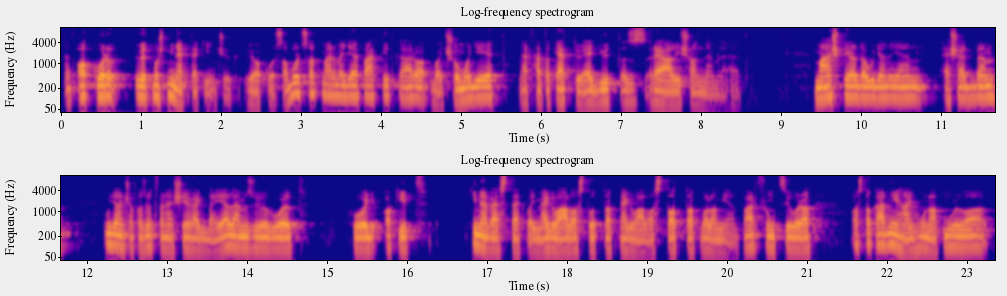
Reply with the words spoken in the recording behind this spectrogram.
Tehát akkor őt most minek tekintsük? Ő akkor Szabolcs-Szatmár megye pártitkára, vagy Somogyé, mert hát a kettő együtt az reálisan nem lehet. Más példa ugyanilyen esetben ugyancsak az 50-es években jellemző volt, hogy akit kineveztek vagy megválasztottak, megválasztattak valamilyen pártfunkcióra, azt akár néhány hónap múlva,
